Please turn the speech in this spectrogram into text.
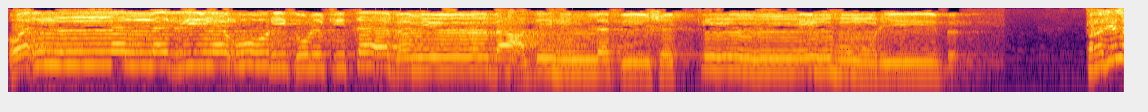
وإن الذين أورثوا الكتاب من بعدهم لفي شك منه مريب ప్రజల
